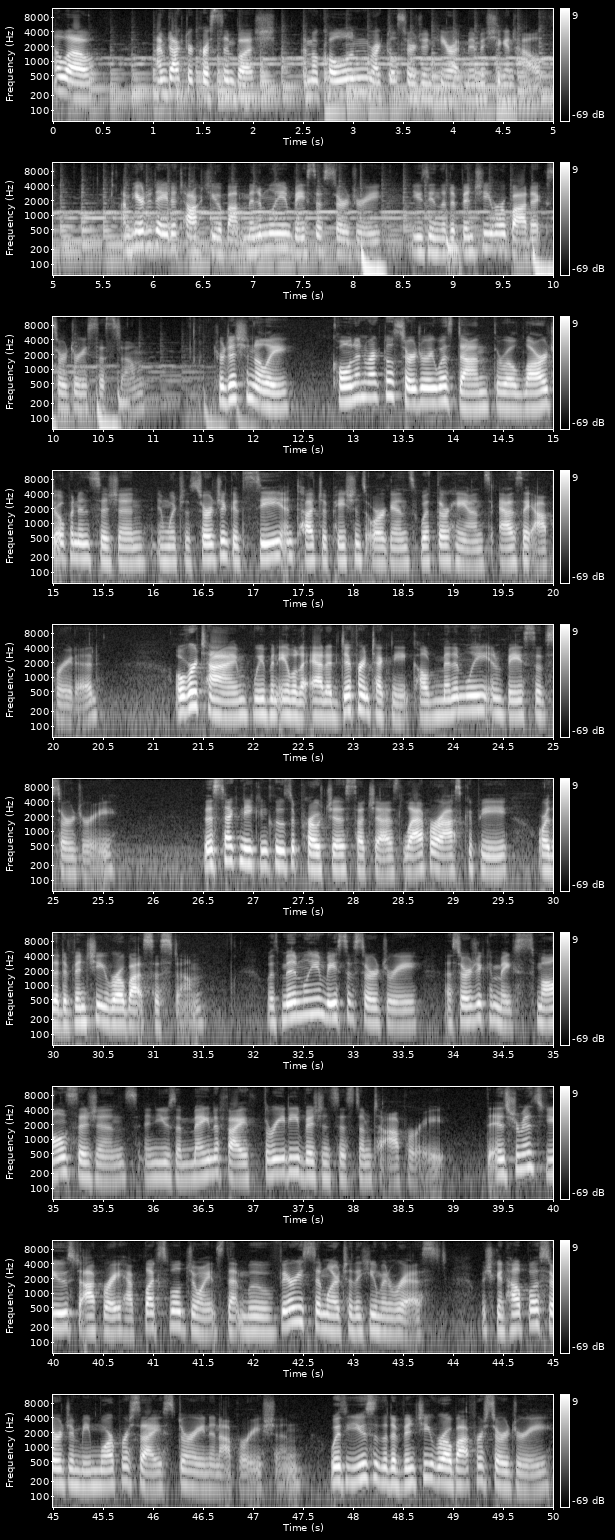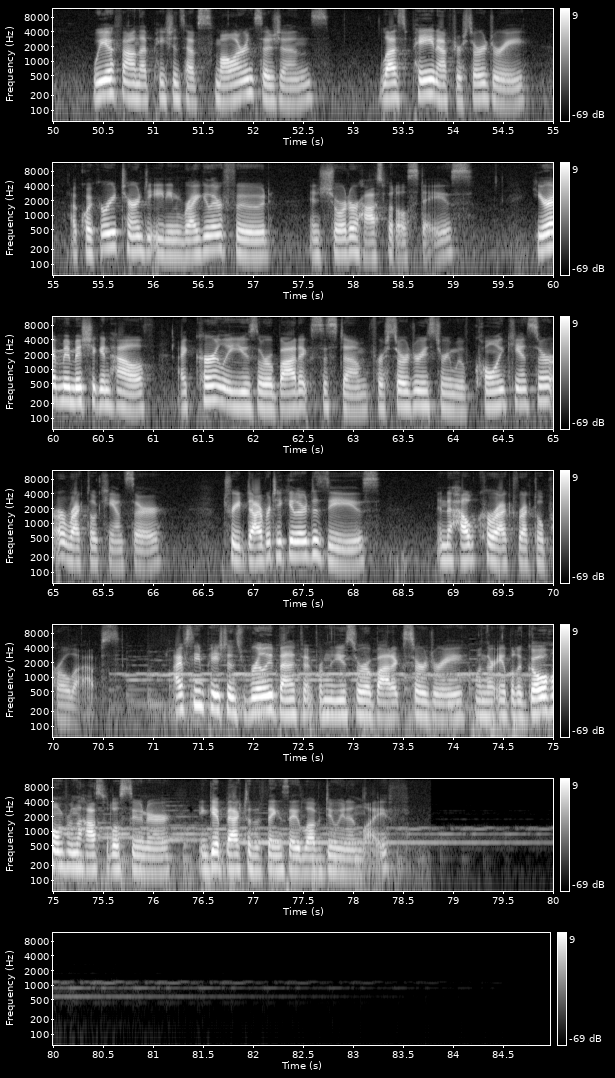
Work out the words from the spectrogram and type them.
Hello, I'm Dr. Kristen Bush. I'm a colon and rectal surgeon here at Mid-Michigan Health. I'm here today to talk to you about minimally invasive surgery using the Da Vinci robotic surgery system. Traditionally, colon and rectal surgery was done through a large open incision in which a surgeon could see and touch a patient's organs with their hands as they operated. Over time, we've been able to add a different technique called minimally invasive surgery. This technique includes approaches such as laparoscopy or the Da Vinci robot system. With minimally invasive surgery, a surgeon can make small incisions and use a magnified 3D vision system to operate. The instruments used to operate have flexible joints that move very similar to the human wrist, which can help a surgeon be more precise during an operation. With use of the Da Vinci robot for surgery, we have found that patients have smaller incisions, less pain after surgery, a quicker return to eating regular food, and shorter hospital stays. Here at Mid-Michigan Health, I currently use the robotic system for surgeries to remove colon cancer or rectal cancer, treat diverticular disease, and to help correct rectal prolapse. I've seen patients really benefit from the use of robotic surgery when they're able to go home from the hospital sooner and get back to the things they love doing in life.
